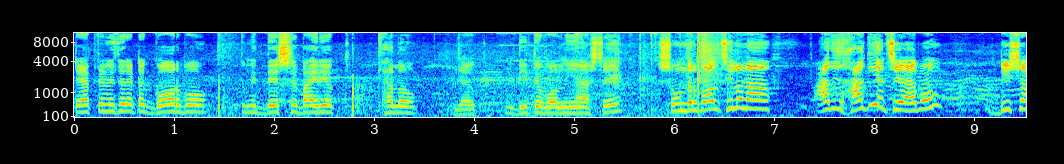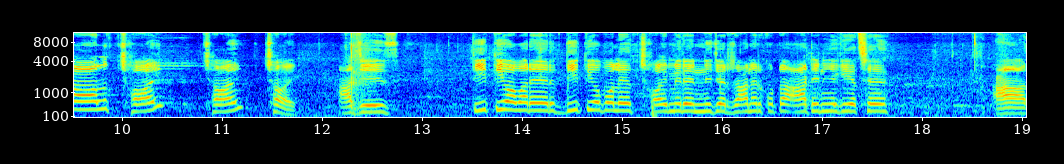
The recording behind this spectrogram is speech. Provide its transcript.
ট্যাপ টেনিসের একটা গর্ব। তুমি দেশের বাইরে খেলো। যাই দ্বিতীয় বল নিয়ে আসছে। সুন্দর বল ছিল না। আজ হাগিয়েছে এবং বিশাল ছয় ছয় ছয়। আজিজ তৃতীয় ওভারের দ্বিতীয় বলে ছয় মেরে নিজের রানের কোটা আটে নিয়ে গিয়েছে। আর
